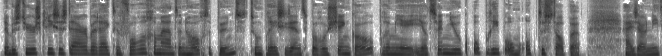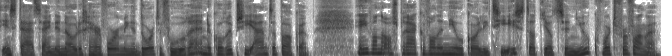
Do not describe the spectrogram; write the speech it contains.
De bestuurscrisis daar bereikte vorige maand een hoogtepunt toen president Poroshenko premier Yatsenyuk opriep om op te stappen. Hij zou niet in staat zijn de nodige hervormingen door te voeren en de corruptie aan te pakken. Een van de afspraken van de nieuwe coalitie is dat Yatsenyuk wordt vervangen.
